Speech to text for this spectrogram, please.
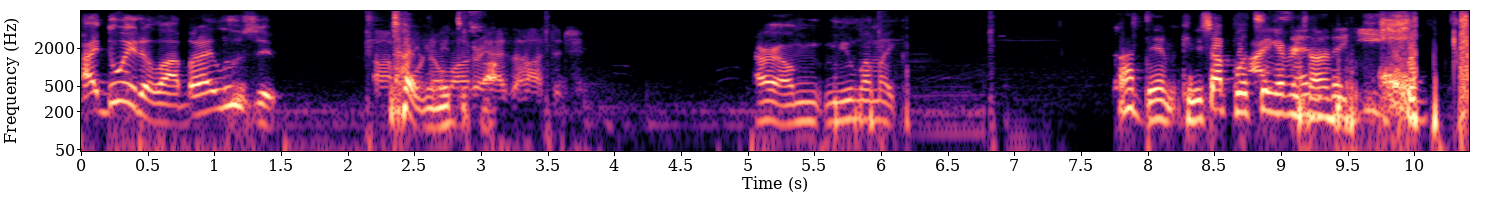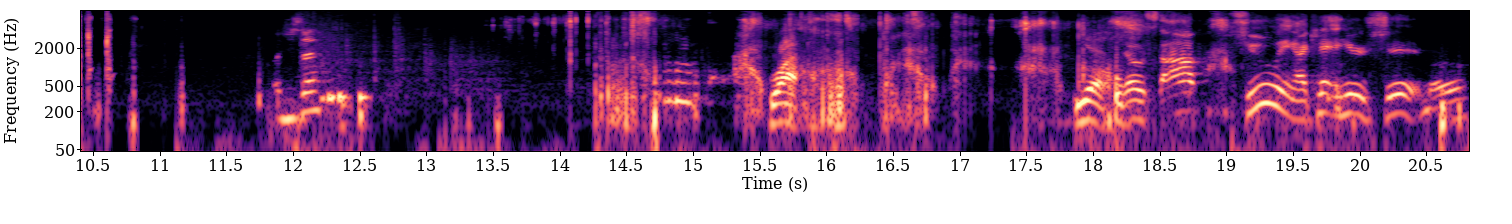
I do it a lot, but I lose it. Op You 4 no need longer stop. has the hostage. All right, I'll mute my mic. God damn it! Can you stop blitzing I every time? the. What'd you say? What? Yes. Yo, stop chewing. I can't hear shit, bro.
